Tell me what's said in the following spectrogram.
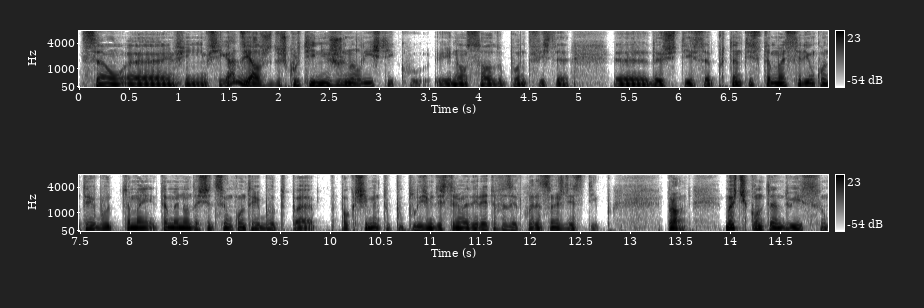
são, uh, enfim, investigados e alvos do escrutínio jornalístico e não só do ponto de vista uh, da justiça. Portanto, isso também seria um contributo, também, também não deixa de ser um contributo para, para o crescimento do populismo da extrema-direita fazer declarações desse tipo. Pronto. Mas descontando isso,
